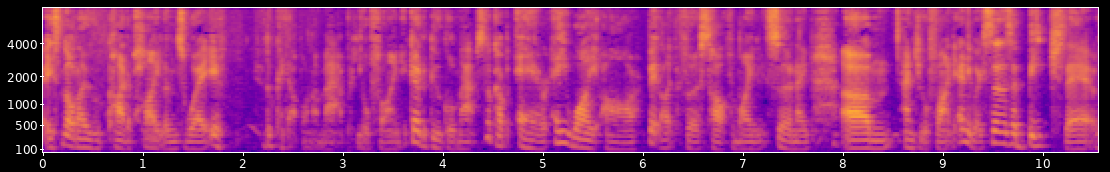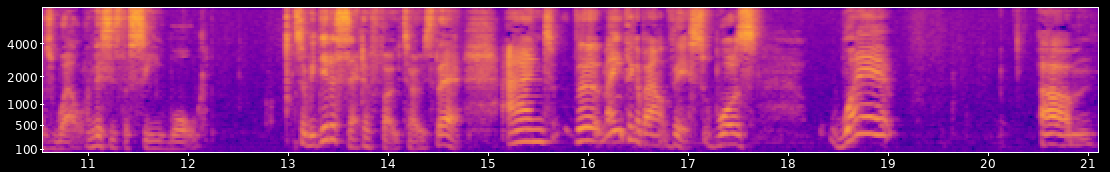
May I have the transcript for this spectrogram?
it's not over kind of Highlands way. If look it up on a map, you'll find it. Go to Google Maps, look up Ayr, A Y R, a bit like the first half of my surname, um, and you'll find it. Anyway, so there's a beach there as well, and this is the sea wall. So we did a set of photos there, and the main thing about this was where. Um,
